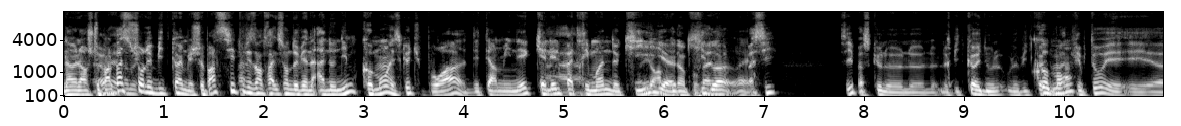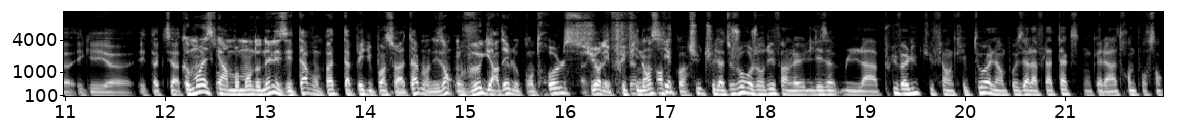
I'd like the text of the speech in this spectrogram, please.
Non alors je te Ah parle ouais, pas non, mais- sur le bitcoin mais je te parle si toutes les transactions deviennent anonymes comment est-ce que tu pourras déterminer quel est le Ah. patrimoine de qui euh, qui Bah, doit ouais. bah si. Si, parce que le, le, le bitcoin ou le- bitcoin ou la crypto est, est, euh, est, est, est taxé à Comment est-ce qu'à un moment donné, les États vont pas te taper du poing sur la table en disant on veut garder le contrôle sur les flux en financiers fait, quoi. tu, tu l'as toujours aujourd'hui. Enfin, le- les- la plus-value que tu fais en crypto, elle est imposée à la flat tax, donc elle est à 30%.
